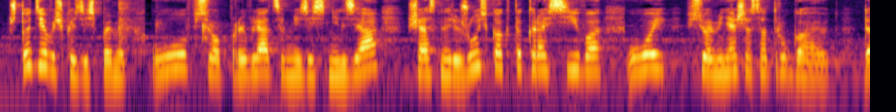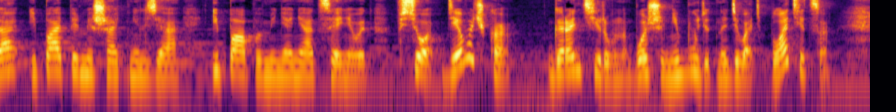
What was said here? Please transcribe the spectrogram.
Что девочка здесь поймет? О, все, проявляться мне здесь нельзя. Сейчас наряжусь как-то красиво. Ой, все, меня сейчас отругают. Да, и папе мешать нельзя. И папа меня не оценивает. Все, девочка гарантированно больше не будет надевать платьице,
